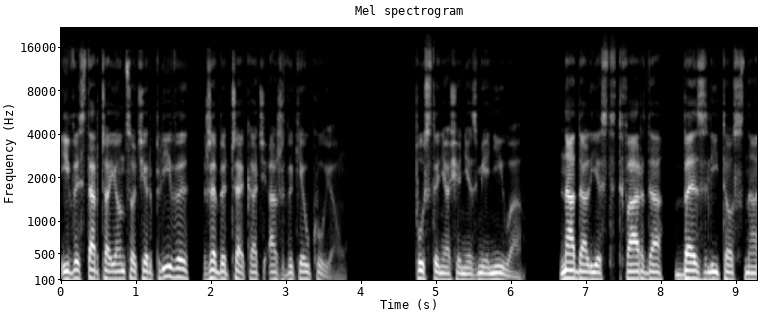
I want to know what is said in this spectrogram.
i wystarczająco cierpliwy, żeby czekać, aż wykiełkują. Pustynia się nie zmieniła. Nadal jest twarda, bezlitosna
